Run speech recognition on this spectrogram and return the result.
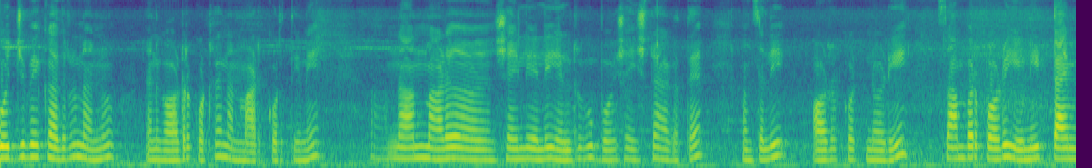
ಗೊಜ್ಜು ಬೇಕಾದರೂ ನಾನು ನನಗೆ ಆರ್ಡ್ರ್ ಕೊಟ್ಟರೆ ನಾನು ಮಾಡಿಕೊಡ್ತೀನಿ. ನಾನು ಮಾಡೋ ಶೈಲಿಯಲ್ಲಿ ಎಲ್ರಿಗೂ ಬಹುಶಃ ಇಷ್ಟ ಆಗುತ್ತೆ. ಒಂದ್ಸಲಿ ಆರ್ಡರ್ ಕೊಟ್ಟು ನೋಡಿ. ಸಾಂಬಾರು ಪೌಡ್ರ್ ಎನಿ ಟೈಮ್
